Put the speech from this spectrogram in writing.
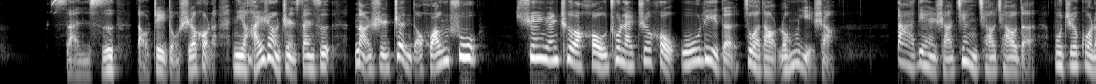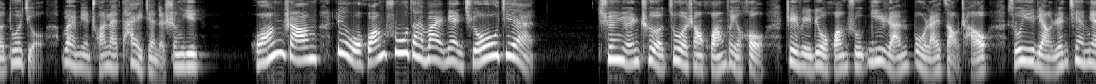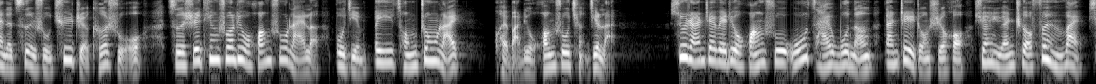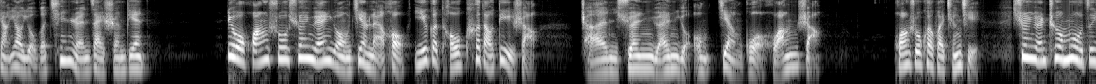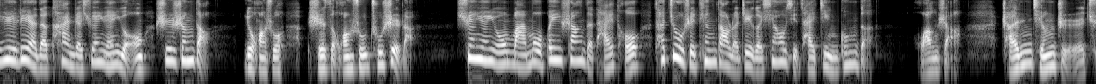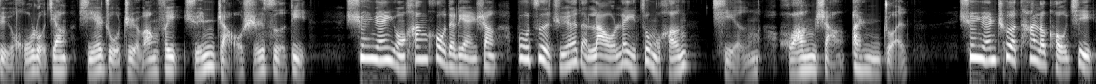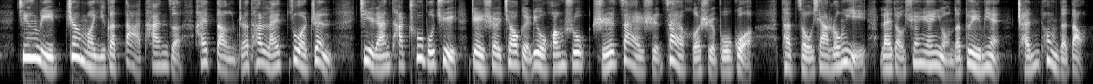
三思？到这种时候了，你还让朕三思？那是朕的皇叔！轩辕彻吼出来之后，无力地坐到龙椅上。大殿上静悄悄的，不知过了多久，外面传来太监的声音：“皇上，六皇叔在外面求见。”轩辕彻坐上皇位后，这位六皇叔依然不来早朝，所以两人见面的次数屈指可数。此时听说六皇叔来了，不仅悲从中来，快把六皇叔请进来。虽然这位六皇叔无才无能，但这种时候，轩辕彻分外想要有个亲人在身边。六皇叔轩辕勇进来后，一个头磕到地上。臣轩辕勇见过皇上，皇叔快快请起。轩辕彻目眦欲裂地看着轩辕勇，失声道：“六皇叔，十子皇叔出事了。”轩辕勇满目悲伤的抬头，他就是听到了这个消息才进宫的。皇上，臣请旨去葫芦江协助智王妃寻找十四弟。轩辕勇憨厚的脸上不自觉的老泪纵横。请皇上恩准。轩辕彻叹了口气，京里这么一个大摊子，还等着他来坐镇。既然他出不去，这事儿交给六皇叔，实在是再合适不过。他走下龙椅，来到轩辕勇的对面，沉痛的道：“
